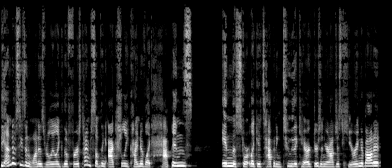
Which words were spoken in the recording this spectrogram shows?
The end of season one is really like the first time something actually kind of like happens in the story like it's happening to the characters and you're not just hearing about it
